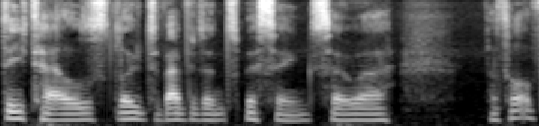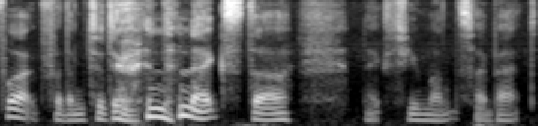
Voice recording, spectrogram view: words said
details, loads of evidence missing. So uh, there's a lot of work for them to do in the next uh, next few months, I bet.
